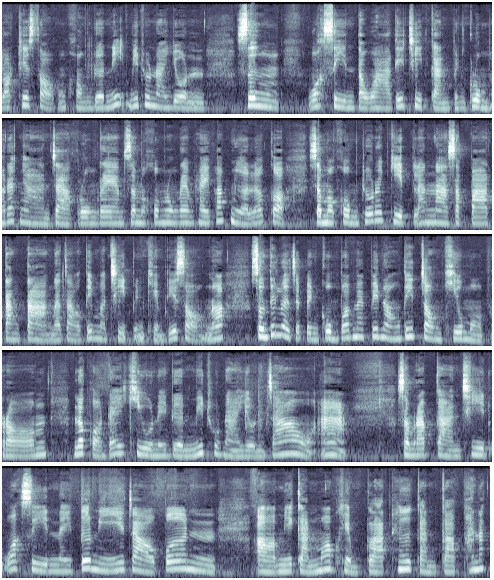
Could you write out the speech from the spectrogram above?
ล็อตที่ 2 ของเดือนนี้มิถุนายน ซึ่งวัคซีนตะวาที่ฉีดกันเป็นกลุ่มพนักงานจากโรงแรมสมาคมโรงแรมไทยภาคเหนือ แล้วก็สมาคมธุรกิจล้านนาสปาต่างๆนะเจ้าที่มาฉีดเป็นเข็มที่2เนาะส่วนที่เหลือจะเป็นกลุ่มพ่อแม่พี่น้องที่จองคิวหมอพร้อม แล้วก็ได้คิวในเดือนมิถุนายนเจ้าอะ สำหรับการฉีดวัคซีนในเตื้อนี้เจ้าเปิ้ลมีการมอบเข็มกลัดให้กันกับพนัก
